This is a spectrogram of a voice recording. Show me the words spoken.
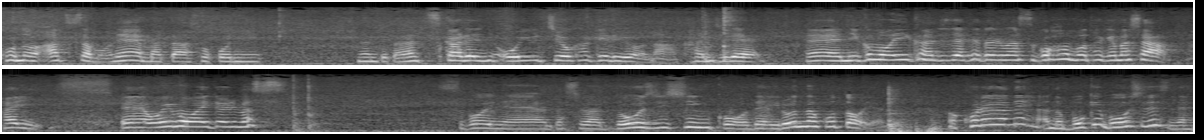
この暑さもねまたそこに何ていうかな疲れに追い打ちをかけるような感じで、えー、肉もいい感じで焼けております。ご飯も炊けました。はい、えー、お湯も沸いております。すごいね。私は同時進行でいろんなことをやる、まあ、これがねあのボケ防止ですね。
